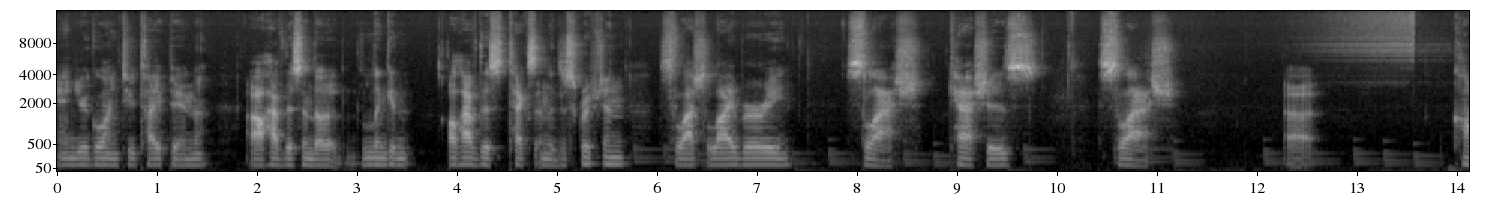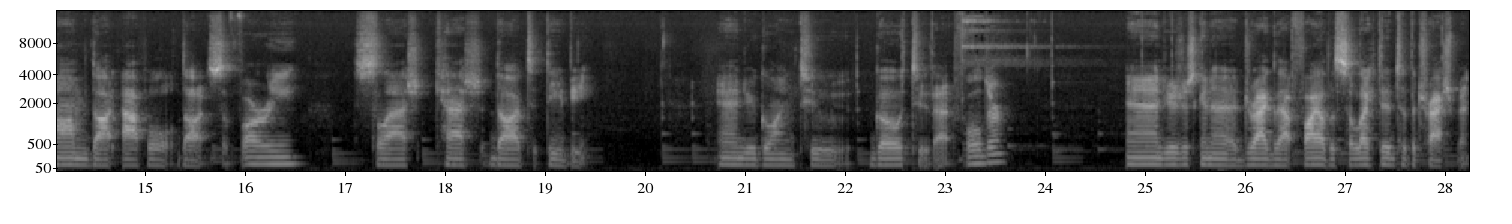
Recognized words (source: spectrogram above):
and you're going to type in I'll have this in the link in I'll have this text in the description slash library slash caches slash uh, com.apple.safari slash cache.db and you're going to go to that folder. And you're just gonna drag that file that's selected to the trash bin.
